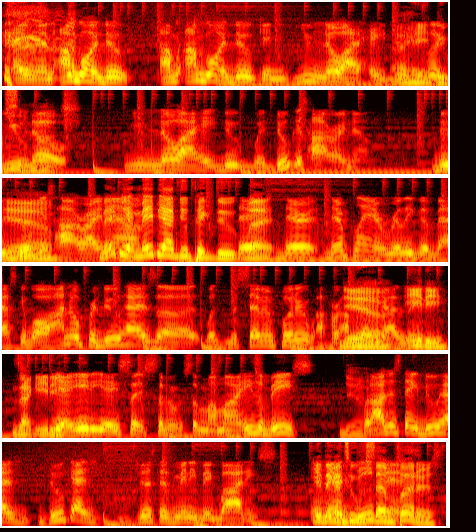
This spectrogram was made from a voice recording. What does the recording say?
Hey, hey, man, I'm going Duke. I'm I'm going Duke, and you know I hate Duke. I hate Look, Duke you so know, much. you know I hate Duke, but Duke is hot right now. Duke, Yeah. Duke is hot right Maybe now. maybe I do pick Duke, they're, but they're they're playing really good basketball. I know Purdue has uh what's the seven footer? I, for- I forgot the yeah. Edey, Zach Edey. Yeah, Edey. Yeah, slipping slip, slip my mind. He's a beast. Yeah. But I just think Duke has Duke has just as many big bodies. Yeah, they got two seven footers.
